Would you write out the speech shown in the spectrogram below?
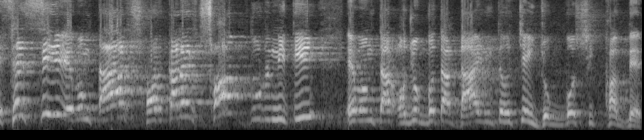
এসএসসি এবং তার সরকারের সব দুর্নীতি এবং তার অযোগ্যতার দায় নিতে হচ্ছে এই যোগ্য শিক্ষকদের।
